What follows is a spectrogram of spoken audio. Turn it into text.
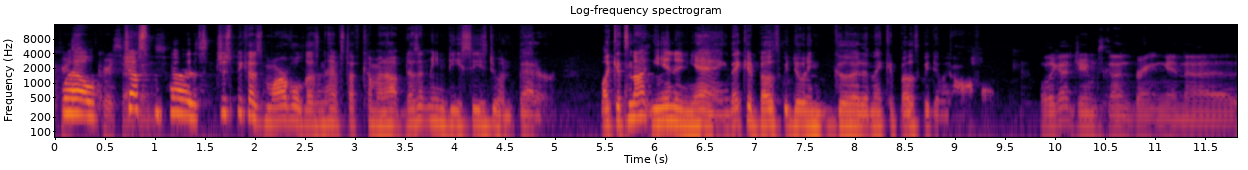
Chris, well, Chris just Evans. because just because Marvel doesn't have stuff coming up doesn't mean DC's doing better. Like it's not yin and yang. They could both be doing good and they could both be doing awful. Well, they got James Gunn bringing in uh,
